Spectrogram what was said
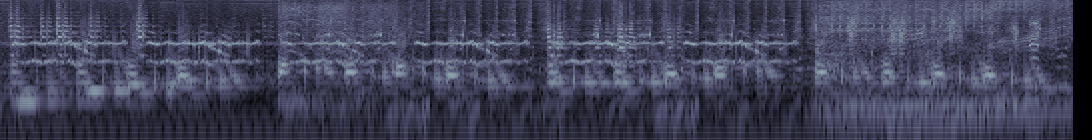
Not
